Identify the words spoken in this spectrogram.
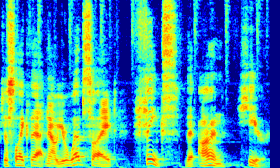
just like that. Now, your website thinks that I'm here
